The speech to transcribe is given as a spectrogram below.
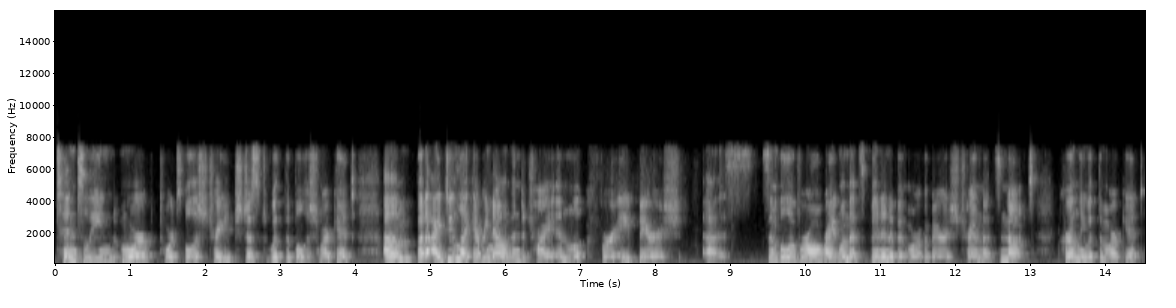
tend to lean more towards bullish trades just with the bullish market. Um, but I do like every now and then to try and look for a bearish uh, symbol overall, right? One that's been in a bit more of a bearish trend that's not currently with the market.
